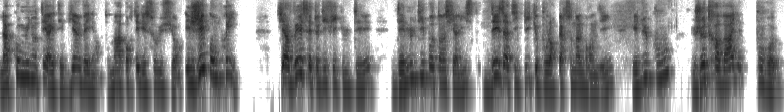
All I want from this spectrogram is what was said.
la communauté a été bienveillante, m'a apporté des solutions. Et j'ai compris qu'il y avait cette difficulté des multipotentialistes, des atypiques pour leur personal branding. Et du coup, je travaille pour eux.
